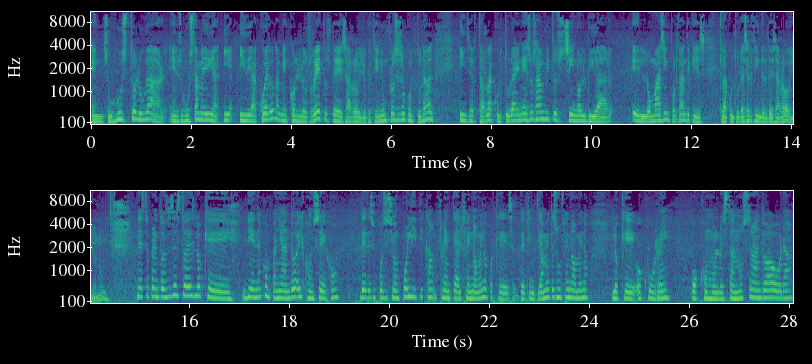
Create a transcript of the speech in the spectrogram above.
en su justo lugar, en su justa medida y, y, de acuerdo también con los retos de desarrollo que tiene un proceso cultural, insertar la cultura en esos ámbitos sin olvidar lo más importante que es que la cultura es el fin del desarrollo, ¿no? Néstor, pero entonces esto es lo que viene acompañando el Consejo desde su posición política frente al fenómeno, porque definitivamente es un fenómeno lo que ocurre o como lo están mostrando ahora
